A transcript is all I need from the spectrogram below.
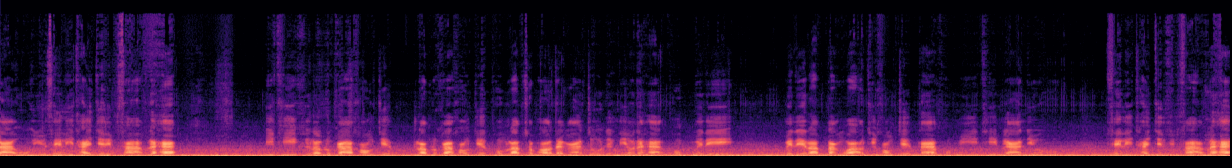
นาอูอยู่เสรีไทย73นะฮะอีกที่คือรับลูกกาคลองเจ็ดรับลูกกาคลองเจ็ดผมรับเฉพาะแต่งานจูนอย่างเดียวนะฮะผมไม่ได้ไม่ได้รับตั้งวาวที่คลองเจ็ดนะ ผมมีทีมงานอยู่เสรีไทย73นะฮะ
